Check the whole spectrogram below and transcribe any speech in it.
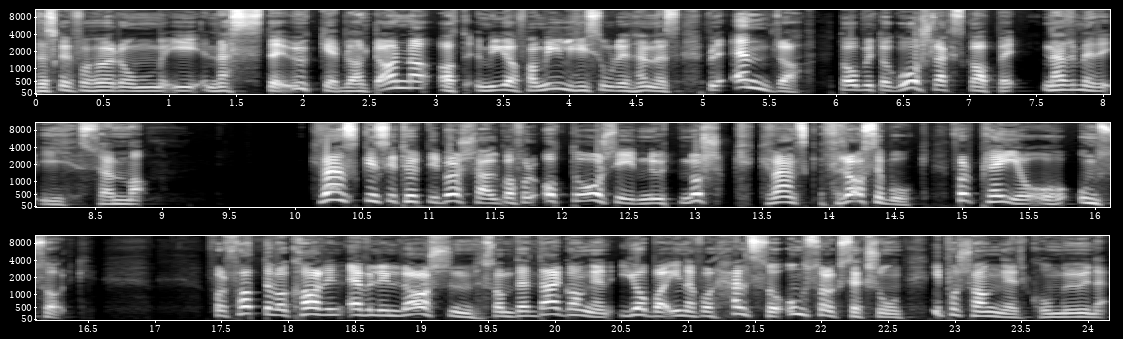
Det skal vi få høre om i neste uke, blant annet at mye av familiehistorien hennes ble endra da hun begynte å gå slektskapet nærmere i sømmene. Kvensk institutt i Børselv ga for åtte år siden ut norsk-kvensk frasebok for pleie og omsorg. Forfatter var Karin Evelyn Larsen, som den der gangen jobba innenfor helse- og omsorgsseksjonen i Porsanger kommune.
